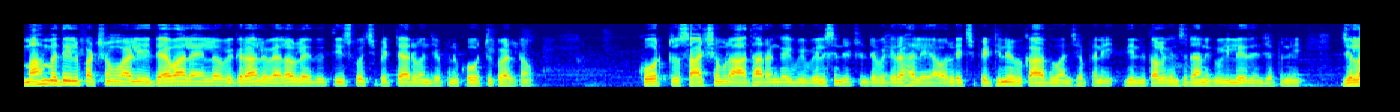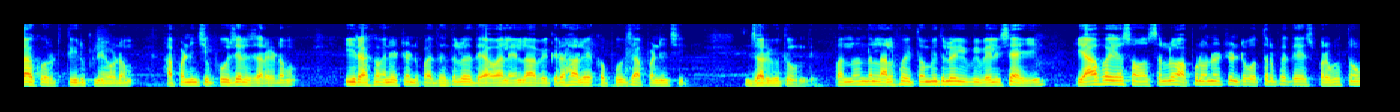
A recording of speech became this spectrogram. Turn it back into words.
మహమ్మదీల పక్షం వాళ్ళు ఈ దేవాలయంలో విగ్రహాలు వెలవలేదు తీసుకొచ్చి పెట్టారు అని చెప్పిన కోర్టుకు వెళ్ళటం. కోర్టు సాక్ష్యముల ఆధారంగా ఇవి వెలిసినటువంటి విగ్రహాలే ఎవరు తెచ్చి పెట్టినవి కాదు అని చెప్పని దీన్ని తొలగించడానికి వీల్లేదని చెప్పని జిల్లా కోర్టు తీర్పునివ్వడం అప్పటి నుంచి పూజలు జరగడం ఈ రకమైనటువంటి పద్ధతిలో దేవాలయంలో ఆ విగ్రహాల యొక్క పూజ అప్పటి నుంచి జరుగుతూ ఉంది. పంతొమ్మిది వందల నలభై తొమ్మిదిలో ఇవి వెలిశాయి. యాభై సంవత్సరంలో అప్పుడు ఉన్నటువంటి ఉత్తరప్రదేశ్ ప్రభుత్వం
